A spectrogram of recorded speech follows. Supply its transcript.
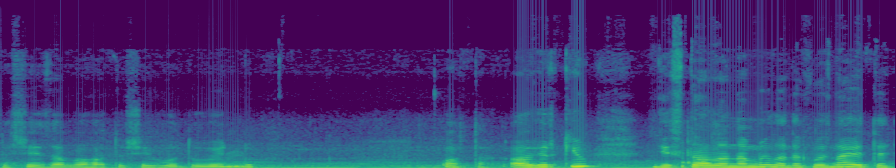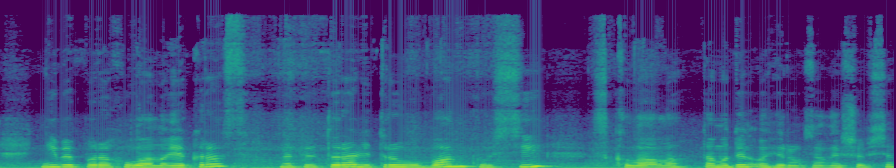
Це ще й забагато, ще й воду виллю. Отак. А огірків дістала намила, так ви знаєте, ніби порахувала. Якраз на півтора літрову банку всі склала. Там один огірок залишився.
